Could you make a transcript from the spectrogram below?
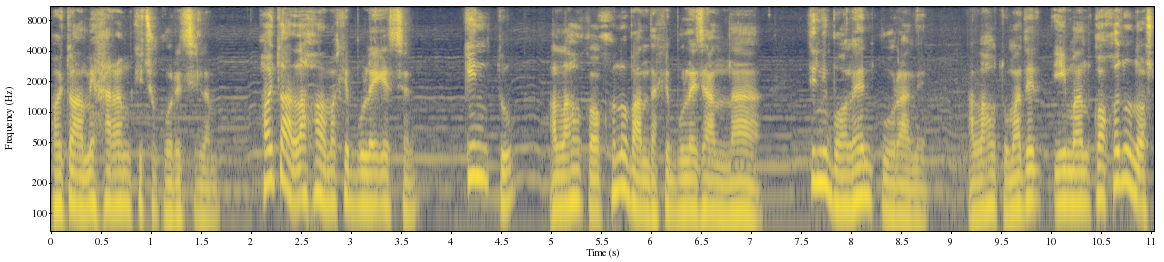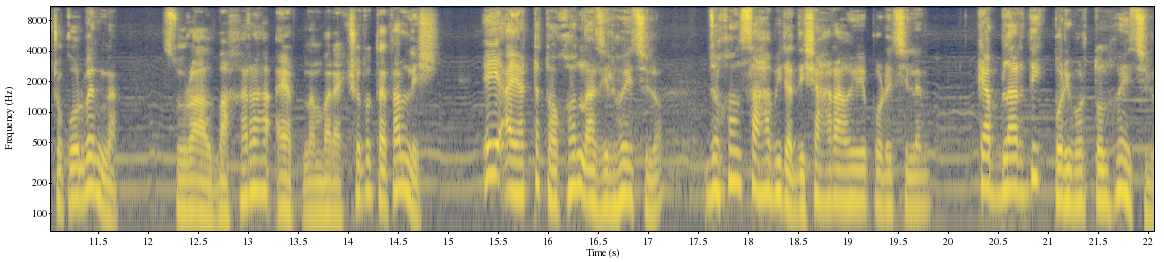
হয়তো আমি হারাম কিছু করেছিলাম। হয়তো আল্লাহ আমাকে ভুলে গেছেন। কিন্তু আল্লাহ কখনো বান্দাকে ভুলে যান না। তিনি বলেন কোরআনে, আল্লাহ তোমাদের ইমান কখনো নষ্ট করবেন না। সুরা আল বাখারা আয়াত নাম্বার একশত তেতাল্লিশ। এই আয়াতটা তখন নাজিল হয়েছিল যখন সাহাবিরা দিশাহারা হয়ে পড়েছিলেন। ক্যাবলার দিক পরিবর্তন হয়েছিল।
